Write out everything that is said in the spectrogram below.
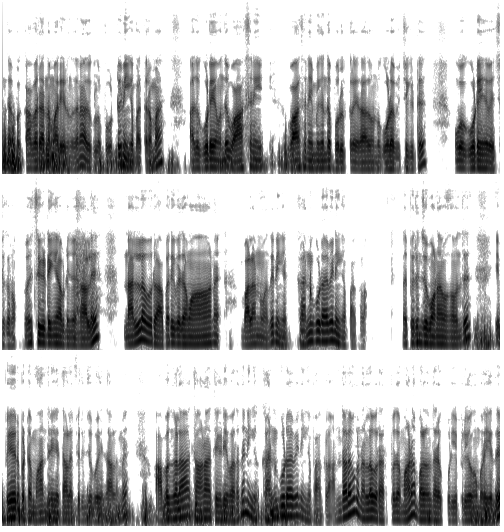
இந்த இப்போ கவர் அந்த மாதிரி இருந்ததுன்னா அதுக்குள்ளே போட்டு நீங்கள் பத்திரமா அது கூடயே வந்து வாசனை வாசனை மிகுந்த பொருட்கள் ஏதாவது ஒன்று கூட வச்சுக்கிட்டு உங்கள் கூடயே வச்சுக்கணும். வச்சுக்கிட்டீங்க அப்படின்னு சொன்னாலே நல்ல ஒரு அபரிவிதமான பலன் வந்து நீங்கள் கண்கூடாகவே நீங்கள் பார்க்கலாம். அந்த பிரிஞ்சு போனவங்க வந்து எப்பேற்பட்ட மாந்திரிகத்தால் பிரிஞ்சு போயிருந்தாலுமே அவங்களா தானாக தேடி வரதை நீங்கள் கண்கூடாவே நீங்கள் பார்க்கலாம். அந்த அளவுக்கு நல்ல ஒரு அற்புதமான பலன் தரக்கூடிய பிரயோக முறை இது.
